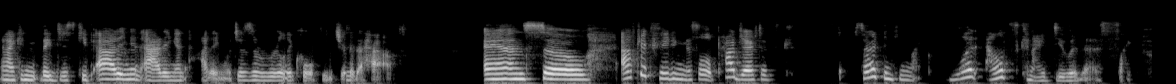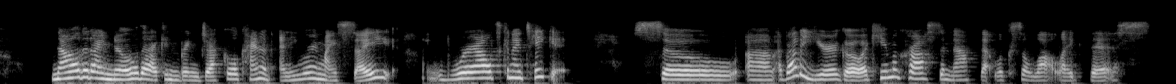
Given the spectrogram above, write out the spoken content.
And I can they just keep adding and adding and adding, which is a really cool feature to have. And so after creating this little project, I started thinking like, what else can I do with this? Like now that I know that I can bring Jekyll kind of anywhere in my site, where else can I take it? So um, about a year ago, I came across a map that looks a lot like this.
